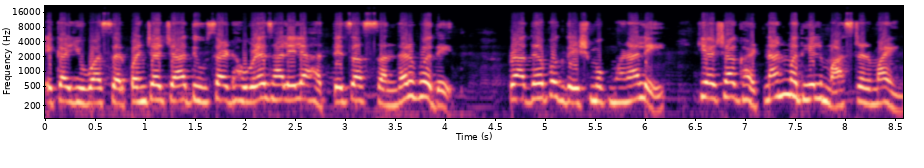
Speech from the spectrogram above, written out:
एका युवा सरपंचाच्या दिवसा ढवळ्या झालेल्या हत्येचा संदर्भ देत प्राध्यापक देशमुख म्हणाले की अशा घटनांमधील मास्टर माइंड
